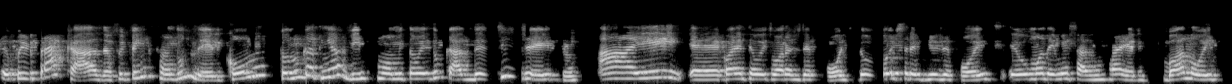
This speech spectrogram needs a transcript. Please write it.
Eu fui pra casa, eu fui pensando nele, como eu nunca tinha visto um homem tão educado desse jeito. Aí, é, 48 horas depois, dois, três dias depois, eu mandei mensagem pra ele. Boa noite.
